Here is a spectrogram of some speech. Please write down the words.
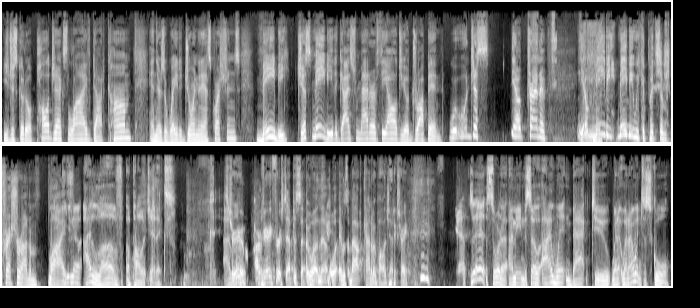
You just go to apologeticslive.com and there's a way to join and ask questions. Maybe, just maybe, the guys from Matter of Theology will drop in. We're, we're just, you know, trying to. You know, maybe maybe we could put some pressure on them live. You know, I love apologetics. It's I true. Our very first episode, well, no, it was about kind of apologetics, right? Yeah, eh, sort of. I mean, so I went back to when when I went to school.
